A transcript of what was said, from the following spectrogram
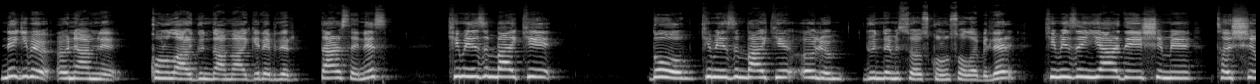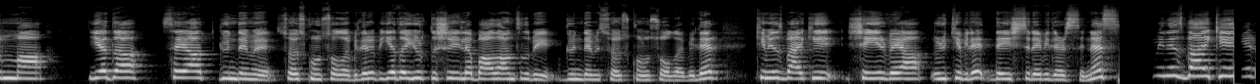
ne gibi önemli konular gündemler gelebilir derseniz kiminizin belki doğum, kiminizin belki ölüm gündemi söz konusu olabilir. Kiminizin yer değişimi, taşınma ya da seyahat gündemi söz konusu olabilir ya da yurt dışı ile bağlantılı bir gündemi söz konusu olabilir. Kiminiz belki şehir veya ülke bile değiştirebilirsiniz. Kiminiz belki bir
